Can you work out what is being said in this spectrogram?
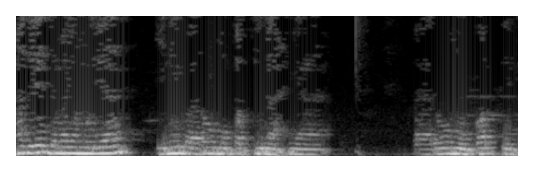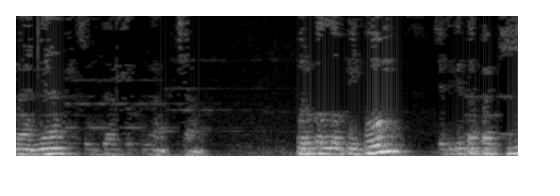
Hadirin jemaah yang mulia, ini baru mukaddimahnya. Baru mukaddimahnya sudah setengah jam. Barakallahu fikum. Jadi kita bagi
